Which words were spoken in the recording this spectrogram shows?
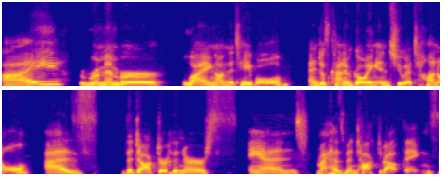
I remember lying on the table and just kind of going into a tunnel as the doctor, the nurse, and my husband talked about things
